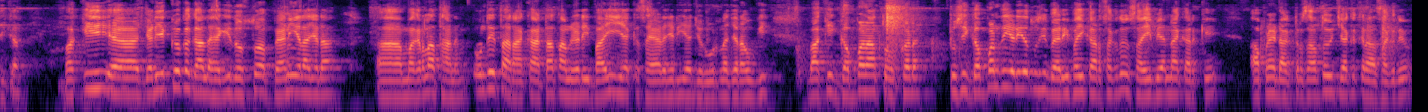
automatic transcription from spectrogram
ਠੀਕ ਆ? ਬਾਕੀ ਜਿਹੜੀ ਇੱਕੋ ਇੱਕ ਗੱਲ ਹੈਗੀ ਦੋਸਤੋ ਆ ਬਹਿਣੀ ਵਾਲਾ ਜਿਹੜਾ ਅ, ਮਗਰਲਾ ਥਣ ਉਹਦੇ ਧਾਰਾਂ ਘਾਟਾ ਤੁਹਾਨੂੰ ਜਿਹੜੀ ਬਾਈ ਆ ਇੱਕ ਸਾਈਡ ਜਿਹੜੀ ਆ ਜ਼ਰੂਰ ਨਜ਼ਰ ਆਊਗੀ। ਬਾਕੀ ਗੱਬਣਾ ਤੋਕੜ ਤੁਸੀਂ ਗੱਬਣ ਦੀ ਜਿਹੜੀ ਆ ਤੁਸੀਂ ਵੈਰੀਫਾਈ ਕਰ ਸਕਦੇ ਹੋ ਸਾਈ ਬਿਆਨਾ ਕਰਕੇ ਆਪਣੇ ਡਾਕਟਰ ਸਾਹਿਬ ਤੋਂ ਵੀ ਚੈੱਕ ਕਰਾ ਸਕਦੇ ਹੋ।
